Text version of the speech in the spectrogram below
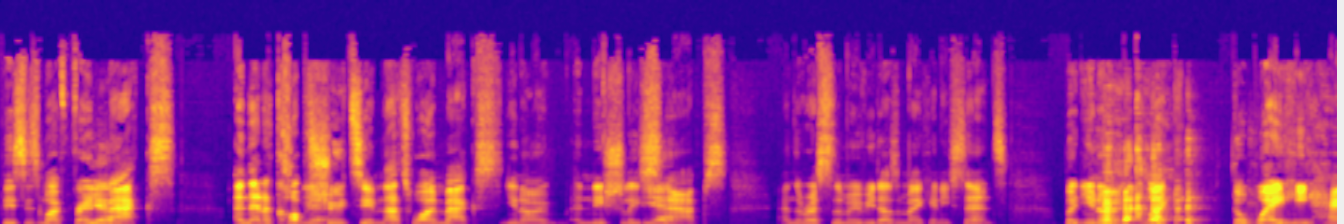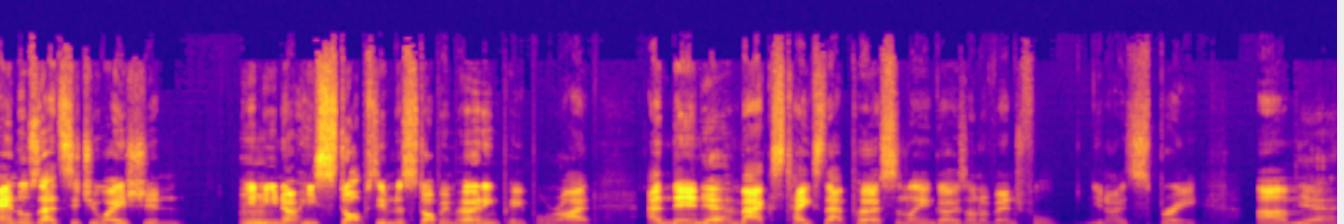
this is my friend Yeah. Max." And then a cop Yeah. shoots him. That's why Max, you know, initially snaps, and the rest of the movie doesn't make any sense. But you know, like the way he handles that situation, and Mm. you know, he stops him to stop him hurting people, right? And then. Max takes that personally and goes on a vengeful, you know, spree. Um, yeah.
